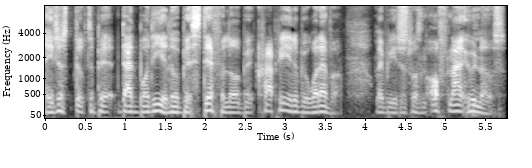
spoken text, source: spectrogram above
And he just looked a bit dad body, a little bit stiff, a little bit crappy, a little bit whatever. Maybe it just wasn't off night, who knows.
